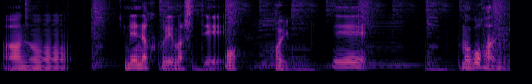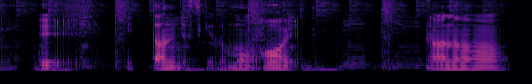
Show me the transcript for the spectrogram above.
あの連絡くれまして。はい、で、まあ、ご飯に行ったんですけども、はい、あの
